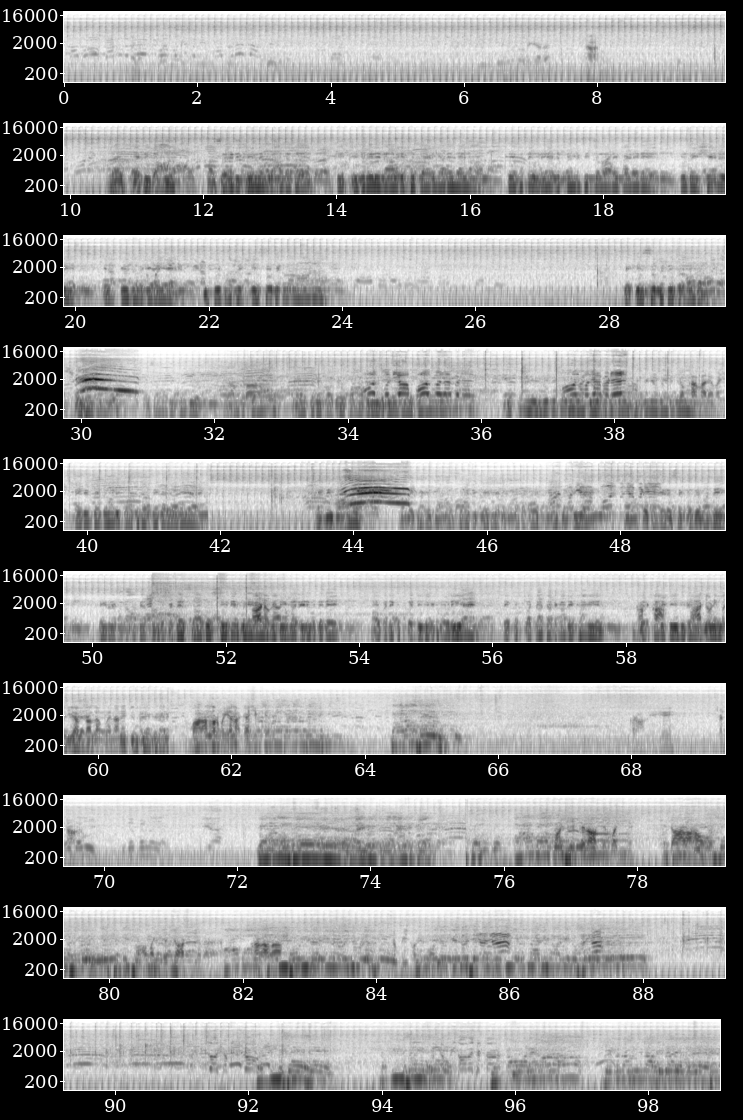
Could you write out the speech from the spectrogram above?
ਆਹੋ ਲਓ ਐਸੀ ਬਾਲ ਪਰ ਸਵੇਰੇ ਦੀ ਖੇਡ ਦੇ ਮੈਦਾਨ ਦੇ ਅੰਦਰ ਕਿ ਜਿਗਰੇ ਦੇ ਨਾਲ ਇੱਥੇ ਪੈੜੀਆਂ ਦੇ ਵੈਲਾਂ ਤੇ ਹਨੇਰਿਆਂ ਦੇ ਪੀਰ ਵੀ ਚਲਾਉਣੇ ਪੈਣੇ ਨੇ ਕਿਉਂਕਿ ਸ਼ਹਿਰ ਦੇ ਇਲਾਕੇ ਤੋਂ ਲੱਗੇ ਆਏ ਹੈ ਦੂਜੇ ਪਾਸੇ ਇਸੇ ਪਿੰਡ ਦਾ ਮਾਣ ਤੇ ਇਸੇ ਪਿੰਡ ਦੀ ਗਰਾਊਂਡ ਹੈ ਸਾਰਾ ਦੇਖਾਂਗੇ ਰਾਮ ਚਾਰ ਹੋਰ ਲੱਤਾਂ ਹੀੜ ਵੀ ਨਿਕਲ ਵੀ ਜਾਂਦੀਆਂ ਫੜਦੀਆਂ ਪੈਣੀਆਂ ਚੌਕਾ ਮਾਰਿਆ ਭਾਜੀ ਮੇਰੇ ਪਿੰਡ ਵਾਲੀ ਬੱਸ ਕਰਦੇ ਪੈ ਜਾ ਰਹੀ ਹੈ ਕਹਿੰਦੀ ਬਾਹਰ ਆ ਦੇਖਾਂਗੇ ਬਾਹਰ ਸਾਰੇ ਦੀ। ਖੇਡ ਦੇ ਮੈਦਾਨ ਦੇ ਕੋਈ ਟਾਈ ਬੱਤੀ ਹੈ ਆ ਦੇਖਾਂਗੇ ਸਿੰਗਲ ਦੇ ਵਾਧੇ ਖੇਡ ਦੇ ਮੈਦਾਨ ਦੇ ਅੰਦਰ ਕਿਤੇ ਤੋਂ ਸੀਨੀਅਰ ਪਲੇਅਰ ਦੀ ਟੀਮ ਹੈ ਜਿਹੜੇ ਵੱਡੇ ਨੇ ਆਓ ਕਹਿੰਦੇ ਇੱਕ ਗੱਡੀ ਵਿਕਟ ਮੋੜੀ ਹੈ ਇੱਕ ਵੱਡਾ ਝਟਕਾ ਦੇਖਾਂਗੇ ਕਾਕਾ ਵਿਰਕ ਜੋੜੀ ਵਧੀਆ ਕੱਲ ਇਹਨਾਂ ਨੇ 1200 ਰੁਪਇਆ ਲੱਗਿਆ ਸਿੱਕੇ ਤੇ 1200 ਕਰਾ ਦੇ ਝੰਡਾ 1200 ਹਾਈਵਰ ਕਾ ਹਾਈਵਰ ਕਾ ਆ ਬਾਲ ਪੰਜ ਸਿੱਕੇ ਲਾਤੇ ਭਾਜੀ ਨੇ। ਚਾਰ ਆਹ ਹੋ ਆ ਭਾਜੀ ਦੇ ਚਾਰ ਸਿੱਕੇ ਪੈ ਗਏ। ਲਗਾਤਾਰ। 26 ਸੌ ਦੀ ਬੋਲ ਪੰਜ ਓਵਰ 66 ਰਨ ਹੋ।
